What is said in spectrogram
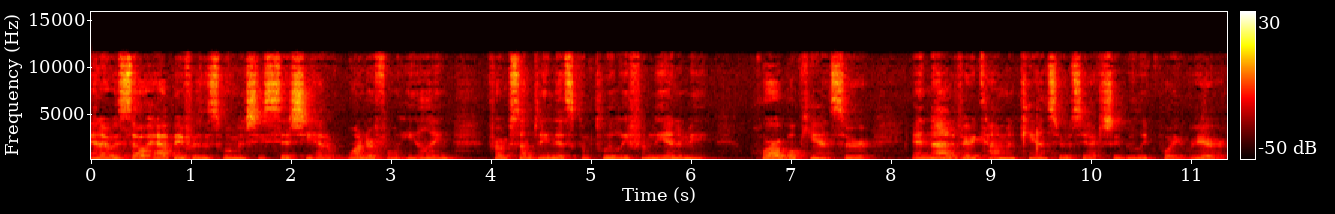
And I was so happy for this woman. She said she had a wonderful healing from something that's completely from the enemy. Horrible cancer, and not a very common cancer. It's actually really quite rare.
